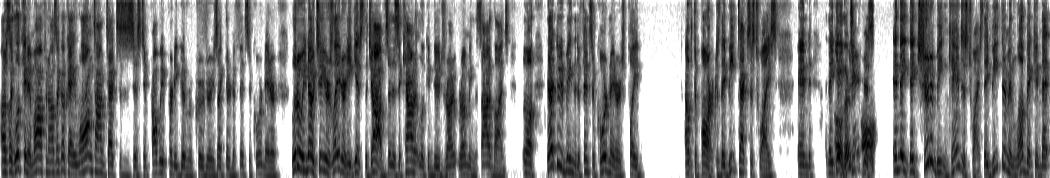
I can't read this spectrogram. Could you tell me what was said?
I was like looking him up, and I was like, okay, longtime Texas assistant, probably a pretty good recruiter. He's like their defensive coordinator. Little we know, two years later, he gets the job. So this accountant looking dude's ro- roaming the sidelines. Well, that dude being the defensive coordinator has played up to par because they beat Texas twice, and they Oh, gave they're Kansas strong. and they they should have beaten Kansas twice. They beat them in Lubbock in that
